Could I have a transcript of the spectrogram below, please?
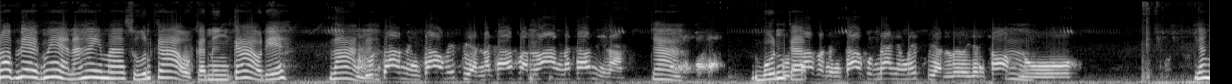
รอบแรกแม่นะให้มาศูนย์เก้ากับหนึ่งเก้าเด้ล่างศูนย์เก้าหนึ่งเก้าไม่เปลี่ยนนะคะฟันล่างนะคะนี่นะจ้าบนศูนย์กับเก้ากับหนึ่งเก้าคุณแม่ยังไม่เปลี่ยนเลยยังชอบอ่าอยู่ ยัง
